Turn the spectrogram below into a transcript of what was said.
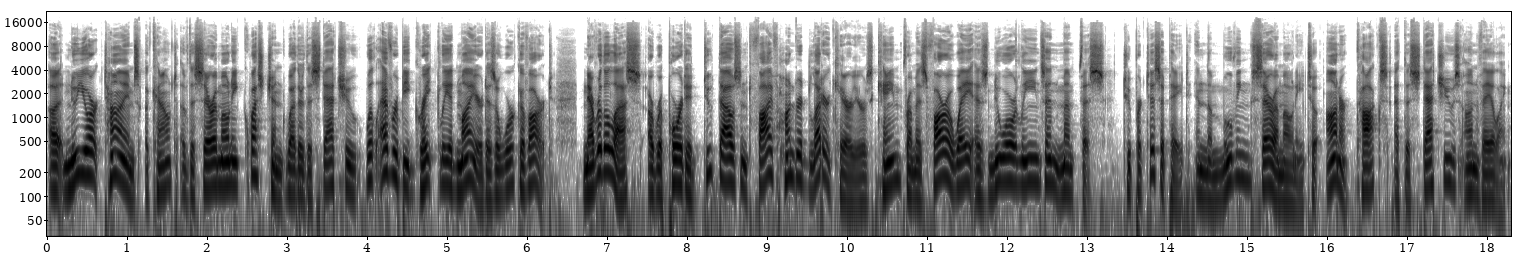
A New York Times account of the ceremony questioned whether the statue will ever be greatly admired as a work of art. Nevertheless, a reported 2,500 letter carriers came from as far away as New Orleans and Memphis to participate in the moving ceremony to honor Cox at the statue's unveiling.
